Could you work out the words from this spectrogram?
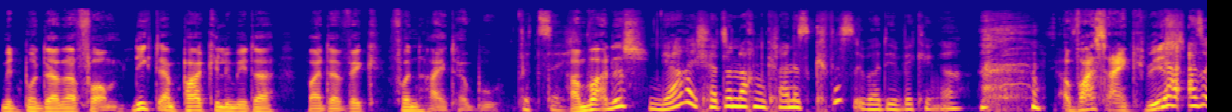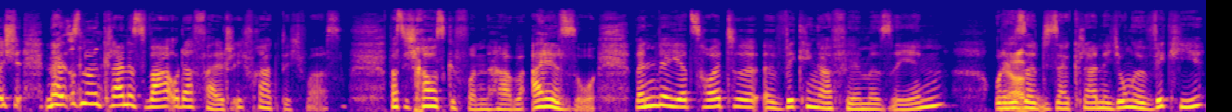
mit moderner Form. Liegt ein paar Kilometer weiter weg von Heiterbu. Witzig. Haben wir alles? Ja, ich hätte noch ein kleines Quiz über die Wikinger. Was, ein Quiz? Ja, also ich, nein, es ist nur ein kleines wahr oder falsch. Ich frag dich was, was ich rausgefunden habe. Also, wenn wir jetzt heute äh, Wikinger-Filme sehen, oder ja. dieser, dieser kleine junge Wiki,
